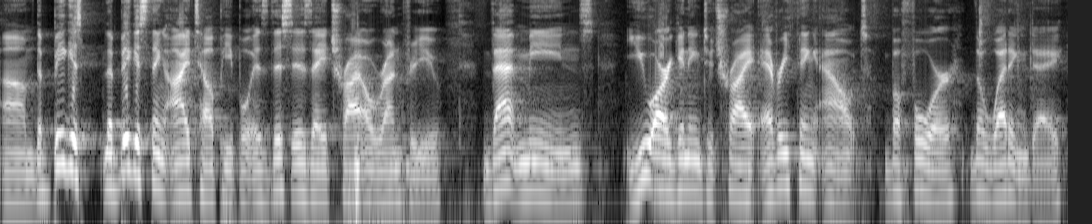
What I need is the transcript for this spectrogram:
Um, the biggest the biggest thing I tell people is this is a trial run for you. That means you are getting to try everything out before the wedding day.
